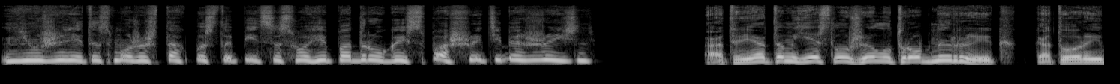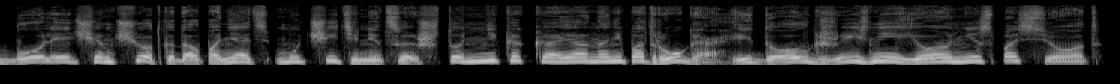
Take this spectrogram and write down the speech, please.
«Неужели ты сможешь так поступить со своей подругой, спасшей тебе жизнь?» Ответом ей служил утробный рык, который более чем четко дал понять мучительнице, что никакая она не подруга, и долг жизни ее не спасет.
